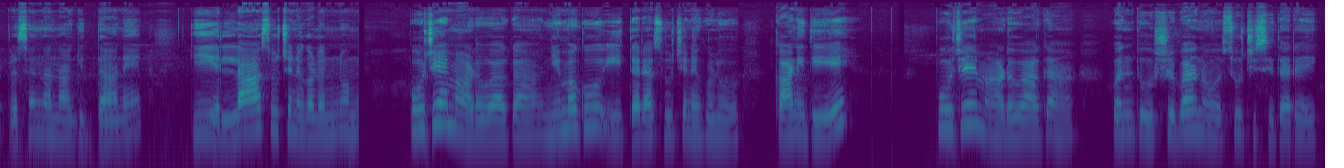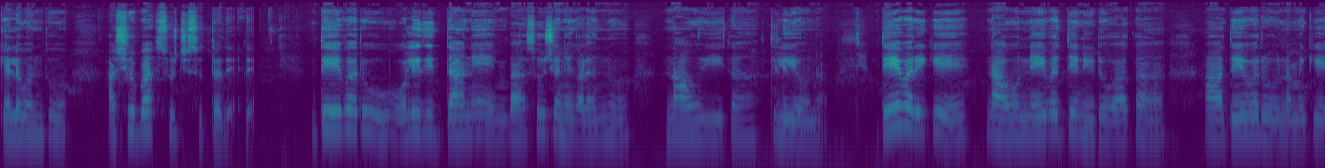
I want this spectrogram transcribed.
ಪ್ರಸನ್ನನಾಗಿದ್ದಾನೆ. ಈ ಎಲ್ಲ ಸೂಚನೆಗಳನ್ನು ಪೂಜೆ ಮಾಡುವಾಗ ನಿಮಗೂ ಈ ಥರ ಸೂಚನೆಗಳು ಕಾಣಿದೆಯೇ? ಪೂಜೆ ಮಾಡುವಾಗ ಒಂದು ಶುಭ ಸೂಚಿಸಿದರೆ ಕೆಲವೊಂದು ಅಶುಭ ಸೂಚಿಸುತ್ತದೆ. ದೇವರು ಒಲಿದಿದ್ದಾನೆ ಎಂಬ ಸೂಚನೆಗಳನ್ನು ನಾವು ಈಗ ತಿಳಿಯೋಣ. ದೇವರಿಗೆ ನಾವು ನೈವೇದ್ಯ ನೀಡುವಾಗ ಆ ದೇವರು ನಮಗೆ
